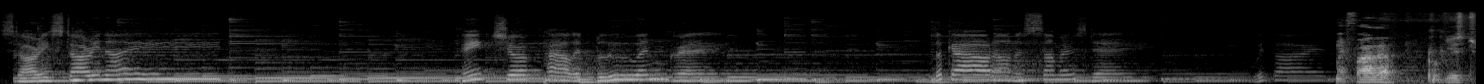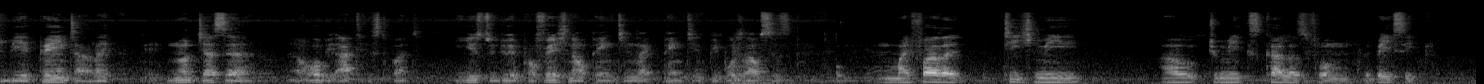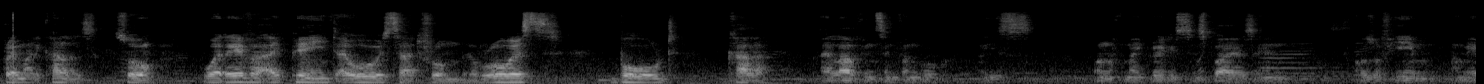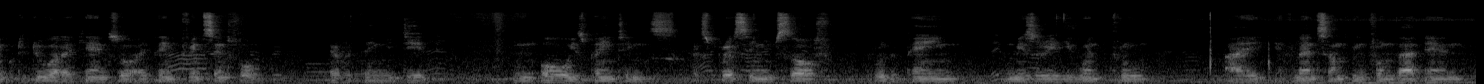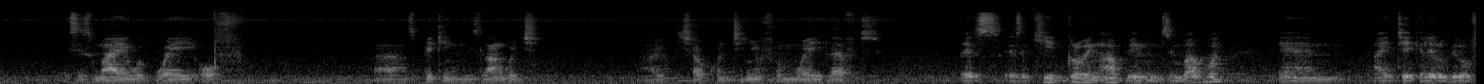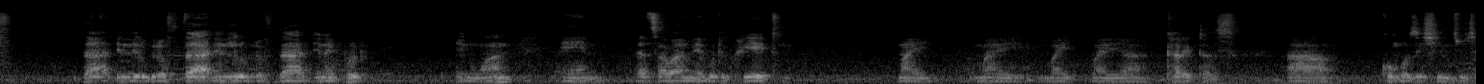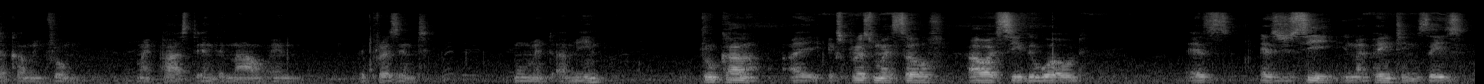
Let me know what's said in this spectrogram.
Starry, starry night. Paint your palette blue and gray. Look out on a summer's day with eyes. My father used to be a painter, like not just a, a hobby artist, but he used to do a professional painting, like painting people's houses. My father taught me how to mix colors from the basic primary colors. So whatever I paint, I always start from the rawest, bold color. I love Vincent van Gogh. He's one of my greatest inspires and because of him I'm able to do what I can. So I thank Vincent for everything he did in all his paintings, expressing himself through the pain and misery he went through. I have learned something from that and this is my way of uh, speaking his language. I shall continue from where he left. As, as a kid growing up in Zimbabwe, and I take a little bit of that, and a little bit of that, and a little bit of that, and I put in one, and that's how I'm able to create my my my my uh, characters uh, compositions which are coming from my past and the now and the present moment I'm in. Through color, I express myself, how I see the world. As as you see in my paintings, there's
